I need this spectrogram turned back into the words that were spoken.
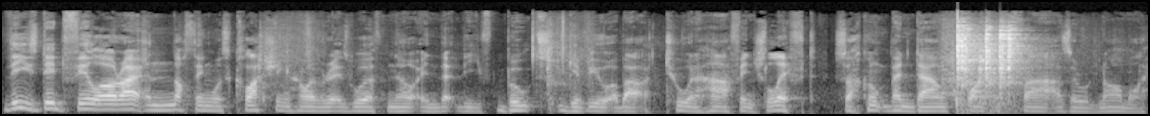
These did feel alright and nothing was clashing, however it is worth noting that the boots give you about a two and a half inch lift, so I couldn't bend down quite as far as I would normally.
